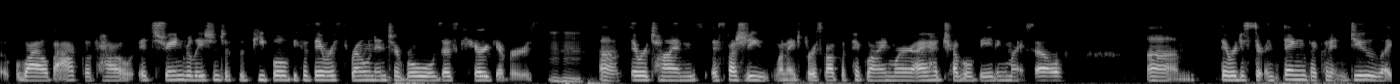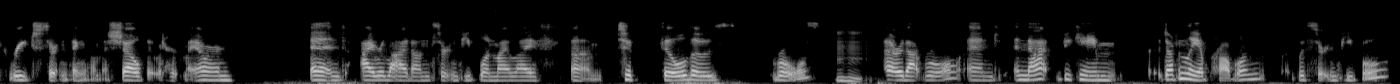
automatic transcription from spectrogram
a while back of how it strained relationships with people because they were thrown into roles as caregivers. Mm-hmm. Um, there were times, especially when I first got the PICC line, where I had trouble bathing myself. Um, there were just certain things I couldn't do, like reach certain things on the shelf. It would hurt my arm. And I relied on certain people in my life um, to fill those roles mm-hmm. or that role and and that became definitely a problem with certain people.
